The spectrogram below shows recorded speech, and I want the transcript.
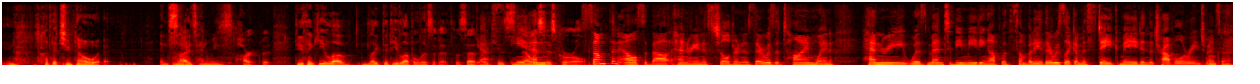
You know, not that you know insides Mm-hmm. Henry's heart, but do you think he loved? Like, did he love Elizabeth? Was that like his? He- that was his girl. Something else about Henry and his children is there was a time when Henry was meant to be meeting up with somebody. There was like a mistake made in the travel arrangements. Okay.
